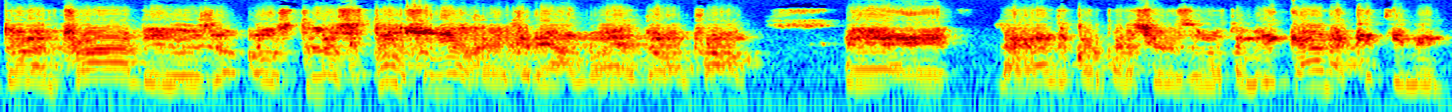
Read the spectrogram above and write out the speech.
Donald Trump y los, Estados Unidos en general, no es Donald Trump, eh, las grandes corporaciones norteamericanas que tienen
